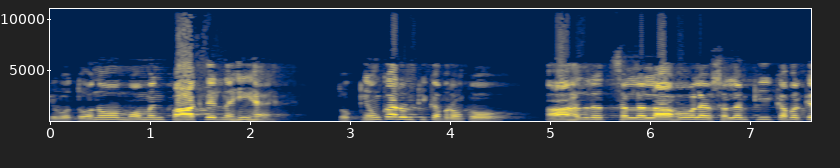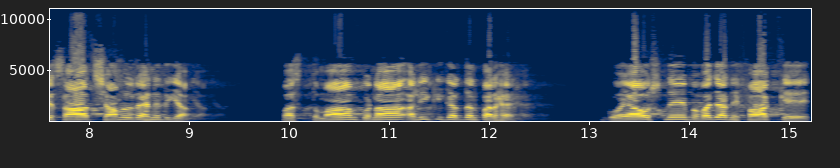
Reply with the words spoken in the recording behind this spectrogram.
کہ وہ دونوں مومن پاک دل نہیں ہیں، تو کیوں کر ان کی قبروں کو آ حضرت صلی اللہ علیہ وسلم کی قبر کے ساتھ شامل رہنے دیا؟ بس تمام گناہ علی کی گردن پر ہے۔ گویا اس نے بوجہ نفاق کے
